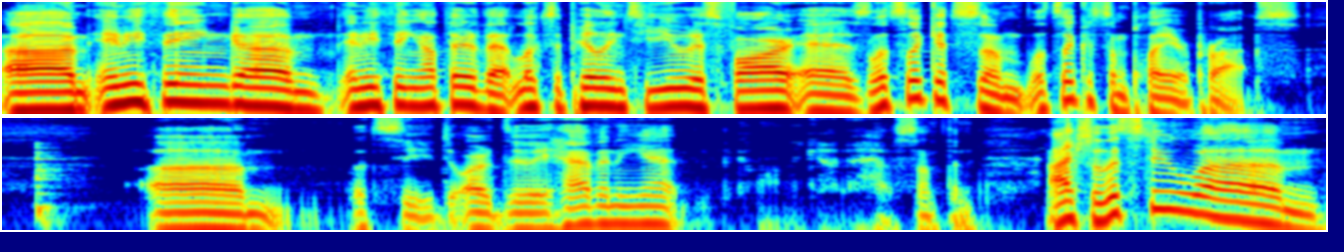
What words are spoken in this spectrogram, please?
Um, anything um anything out there that looks appealing to you as far as let's look at some let's look at some player props. Um, let's see. Do, or do they have any yet? Come on, they gotta have something. Actually, let's do. Um,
